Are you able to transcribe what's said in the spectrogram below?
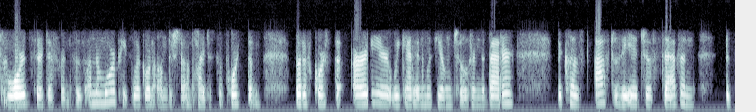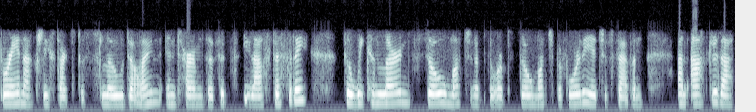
towards their differences, and the more people are going to understand how to support them. But of course, the earlier we get in with young children, the better, because after the age of seven, the brain actually starts to slow down in terms of its elasticity. So we can learn so much and absorb so much before the age of seven, and after that,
